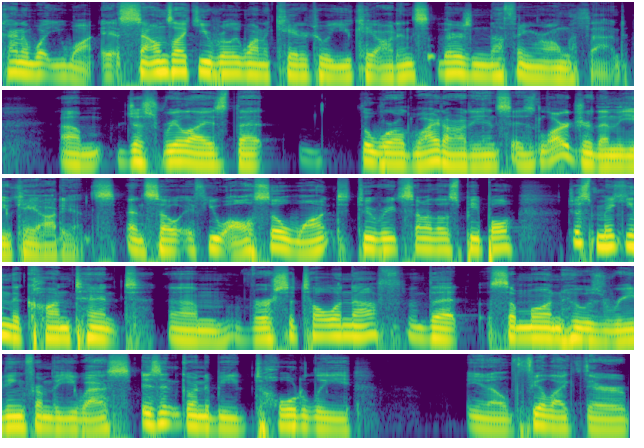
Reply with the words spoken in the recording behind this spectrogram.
kind of what you want. It sounds like you really want to cater to a UK audience. There's nothing wrong with that. Um, just realize that the worldwide audience is larger than the UK audience. And so if you also want to reach some of those people, just making the content um, versatile enough that someone who's reading from the US isn't going to be totally you know feel like they're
